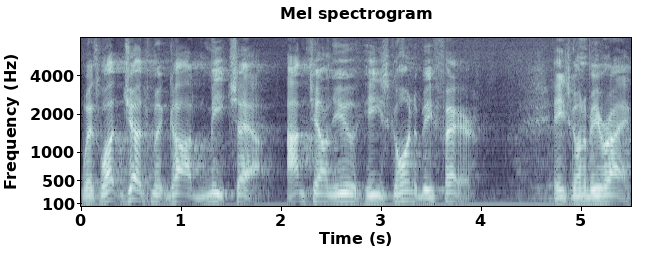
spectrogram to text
with what judgment god meets out i'm telling you he's going to be fair. He's going to be right.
